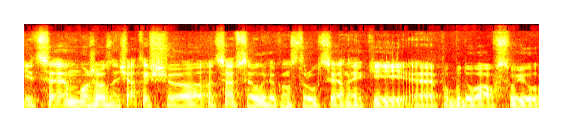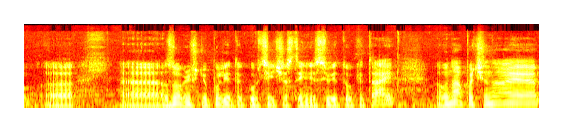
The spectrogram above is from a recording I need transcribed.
І це може означати, що ця вся велика конструкція, на якій е, побудував свою е, е, зовнішню політику в цій частині світу Китай, вона починає е,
